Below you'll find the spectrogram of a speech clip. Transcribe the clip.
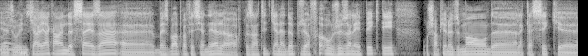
Il a joué une carrière quand même de 16 ans, baseball professionnel, a représenté le Canada plusieurs fois aux Jeux olympiques et aux championnats du monde, euh, à la classique euh,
